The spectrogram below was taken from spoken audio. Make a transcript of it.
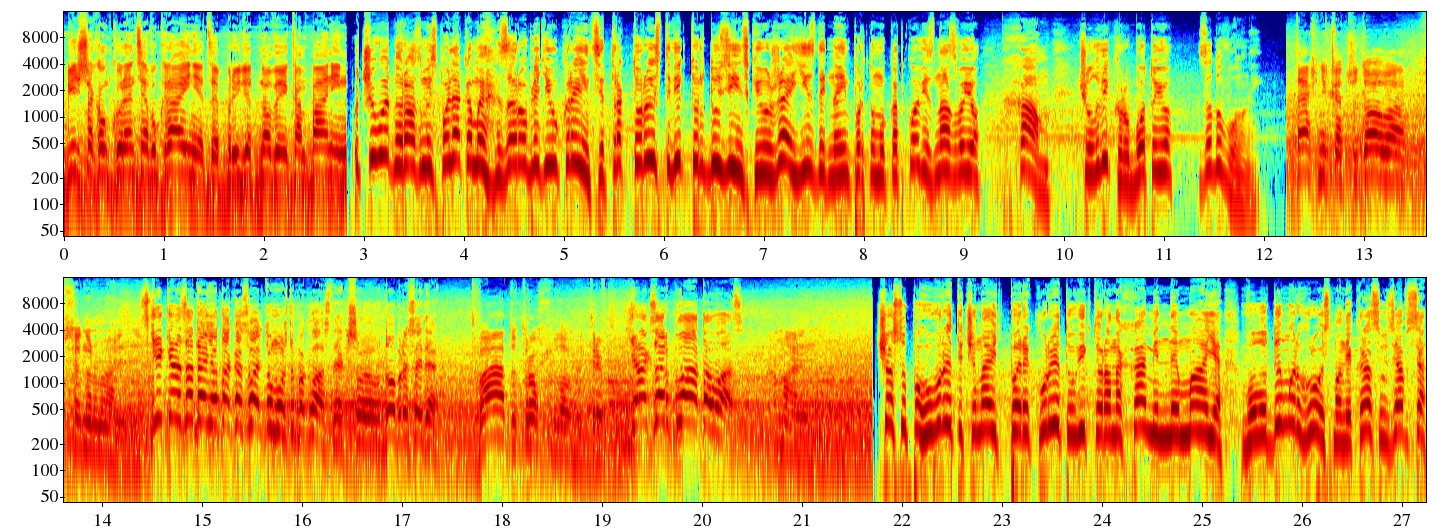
більша конкуренція в Україні. Це прийдуть нові компанії. Очевидно, разом із поляками зароблять і українці. Тракторист Віктор Дузінський уже їздить на імпортному каткові з назвою Хам. Чоловік роботою задоволений. Техніка чудова, все нормально. Скільки за день отак асфальту можете покласти, якщо добре сойде? Два до трьох кілометрів. Як зарплата у вас? Нормально. Часу поговорити чи навіть перекурити у Віктора на хамі немає. Володимир Гройсман якраз узявся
